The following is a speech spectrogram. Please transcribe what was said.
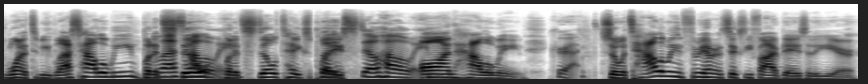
want it to be less Halloween, but it Less still Halloween. but it still takes place still Halloween. on Halloween. Correct. So it's Halloween 365 days of the year.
